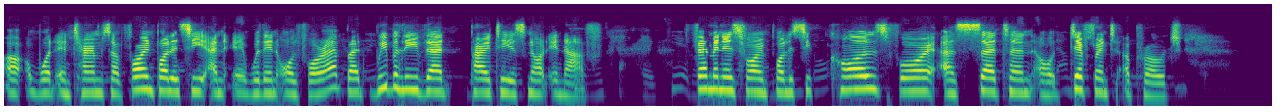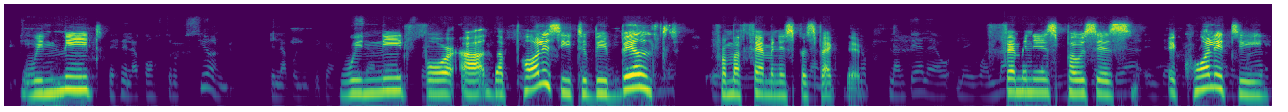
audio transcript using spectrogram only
uh, what in terms of foreign policy and uh, within all fora, but we believe that parity is not enough. Feminist foreign policy calls for a certain or different approach. We need we need for uh, the policy to be built from a feminist perspective feminism poses equality,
